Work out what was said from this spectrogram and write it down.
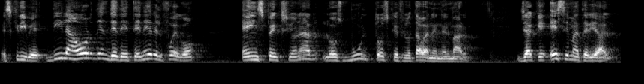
escribe, di la orden de detener el fuego e inspeccionar los bultos que flotaban en el mar, ya que ese material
